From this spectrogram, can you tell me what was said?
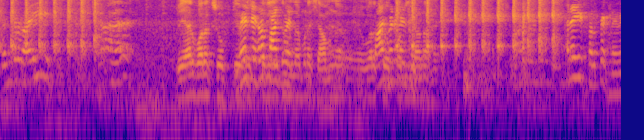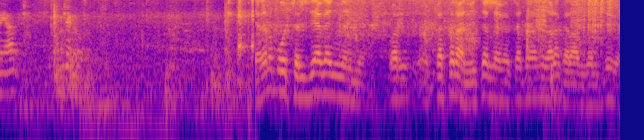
चंद्र है? तो यार वर्कशॉप के तो हमने अपने सामने वर्कशॉप पर जाना है। अरे एक सर पे खड़े हैं यार। अगर वो चल जाएगा इंजन में पर कचरा नहीं चलेगा कचरा तो ज़्यादा खराब कर देगा।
